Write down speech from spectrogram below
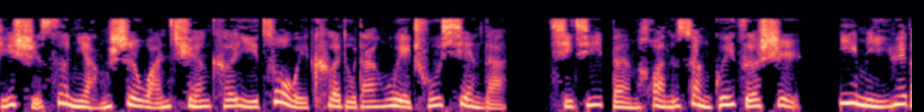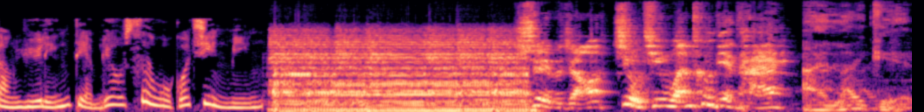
其实四娘是完全可以作为刻度单位出现的，其基本换算规则是一米约等于零点六四五国净名。睡不着就听玩兔电台。I like it。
